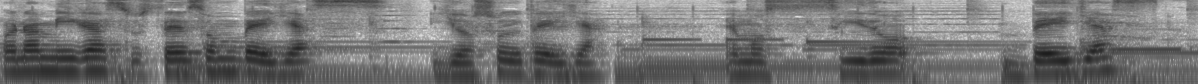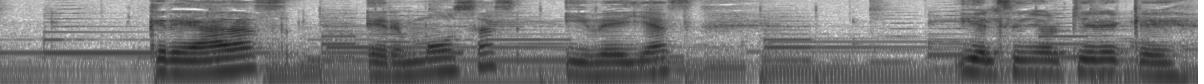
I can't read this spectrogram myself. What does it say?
Bueno, amigas, ustedes son bellas, yo soy bella. Hemos sido bellas, creadas, hermosas y bellas. Y el Señor quiere que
